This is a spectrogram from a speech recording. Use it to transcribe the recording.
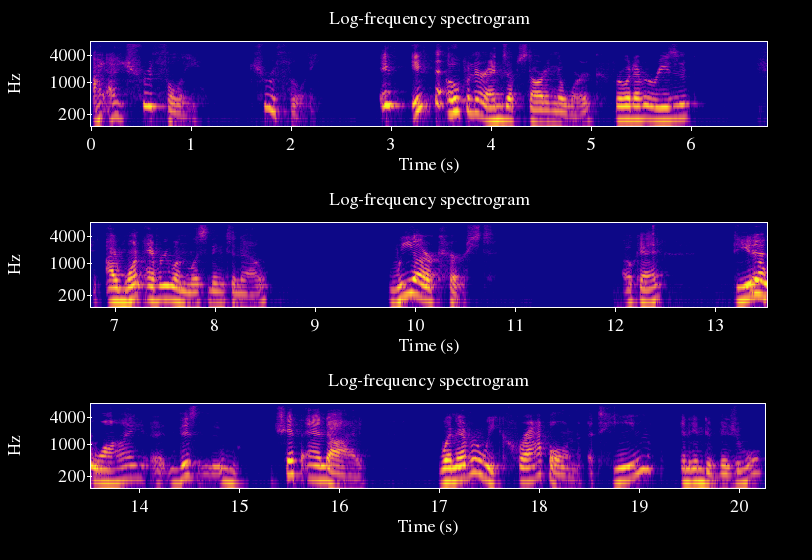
I, I truthfully, truthfully, if if the opener ends up starting to work for whatever reason, I want everyone listening to know we are cursed. Okay? Do you yeah. know why? Uh, this Chip and I, whenever we crap on a team, an individual,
